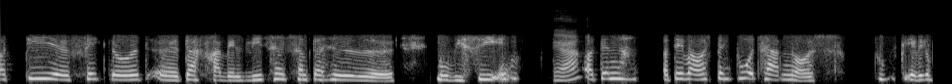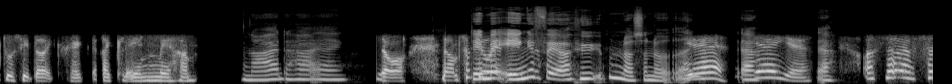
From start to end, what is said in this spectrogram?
og de øh, fik noget øh, der fra Velvita, som der hed øh, Movicin, ja. og, den, og det var også Ben Burtakken også. Du, jeg ved ikke, om du har set re- re- reklame med ham. Nej, det har jeg ikke. Nå, Nå så Det er med jeg ingefær og hyben og sådan noget, ikke? Ja, Ja. ja, ja. Ja. Og så, så,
